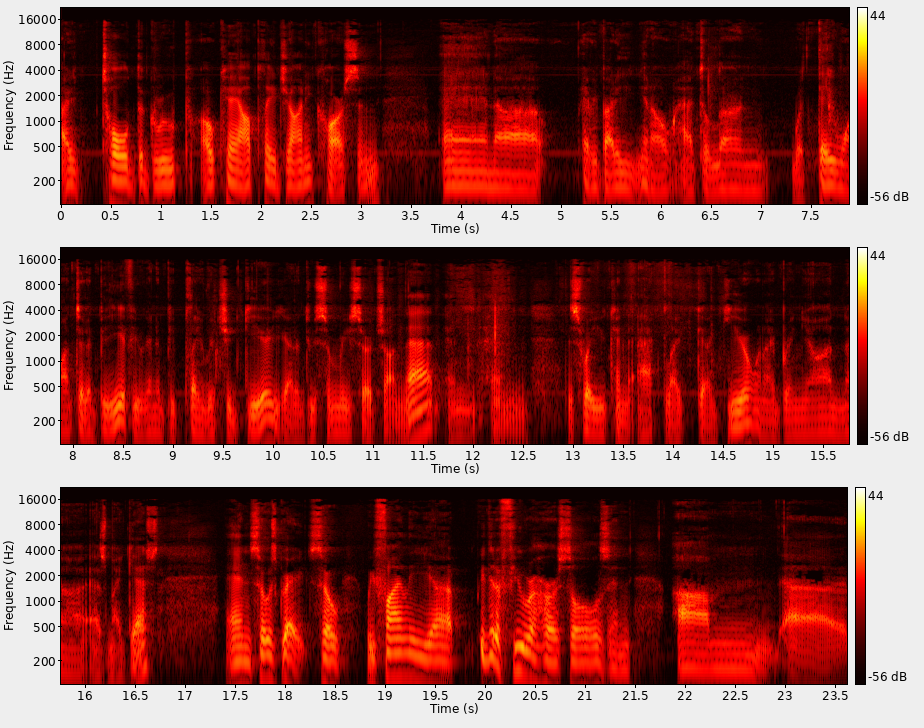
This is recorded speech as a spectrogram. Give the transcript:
I told the group, okay, I'll play Johnny Carson. And everybody, you know, had to learn what they wanted to be. If you were going to be, play Richard Gere, you got to do some research on that, and and this way you can act like uh, when I bring you on uh, as my guest. And so it was great. So we finally uh, we did a few rehearsals, and um, uh,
